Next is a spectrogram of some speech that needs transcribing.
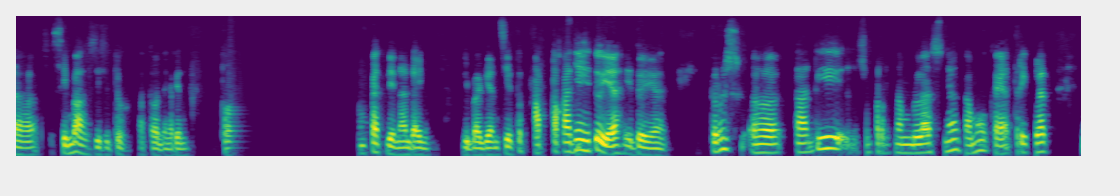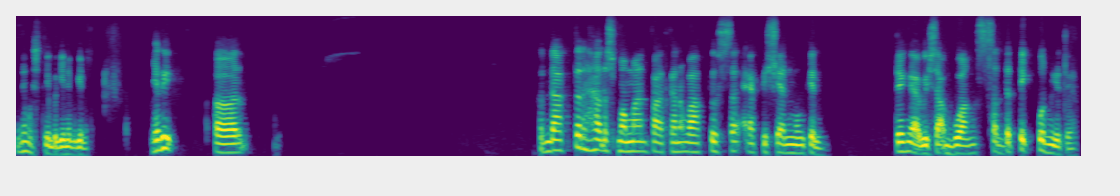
uh, simbal di situ atau dengerin trompet di nadanya di bagian situ patokannya itu ya itu ya terus uh, tadi seper 16-nya kamu kayak triplet ini mesti begini begini jadi uh, konduktor harus memanfaatkan waktu seefisien mungkin dia nggak bisa buang sedetik pun gitu.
